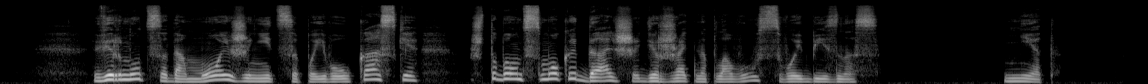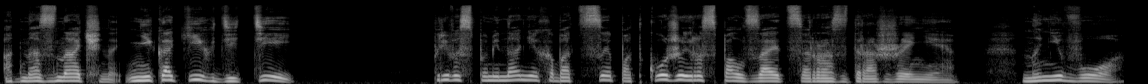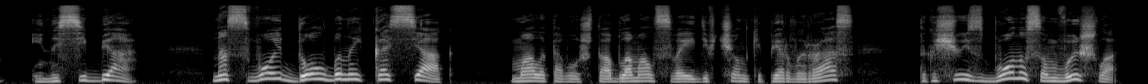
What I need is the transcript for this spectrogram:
Вернуться домой, жениться по его указке, чтобы он смог и дальше держать на плаву свой бизнес. Нет, Однозначно, никаких детей. При воспоминаниях об отце под кожей расползается раздражение. На него и на себя, на свой долбанный косяк. Мало того, что обломал своей девчонке первый раз, так еще и с бонусом вышло.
